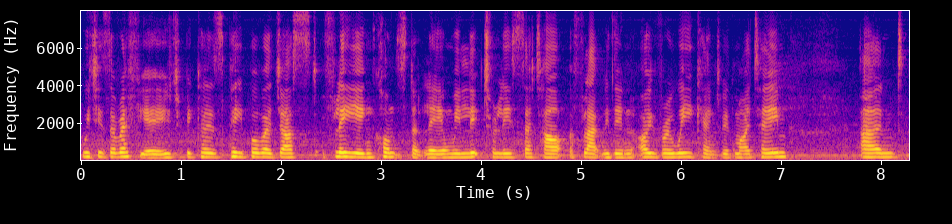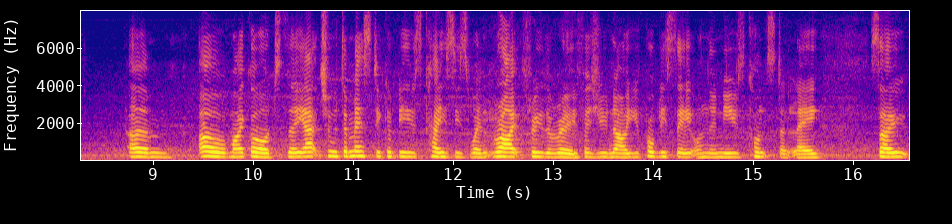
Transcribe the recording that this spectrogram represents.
which is a refuge, because people were just fleeing constantly, and we literally set up a flat within over a weekend with my team. And um, oh my God, the actual domestic abuse cases went right through the roof. As you know, you probably see it on the news constantly. So,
